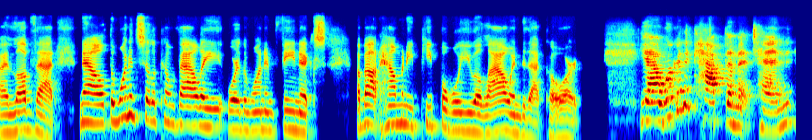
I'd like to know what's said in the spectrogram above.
I love that. Now, the one in Silicon Valley or the one in Phoenix, about how many people will you allow into that cohort? Yeah, we're going to cap them at 10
